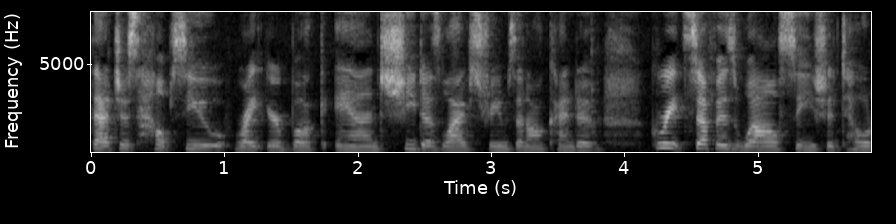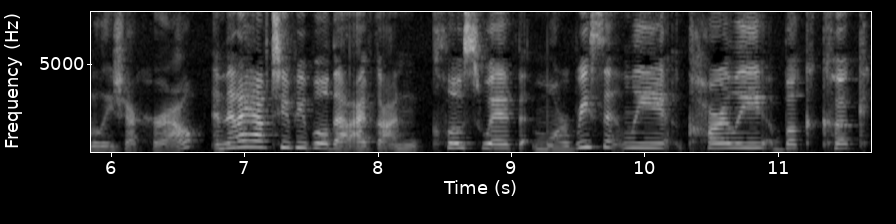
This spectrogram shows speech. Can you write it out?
that just helps you write your book, and she does live streams and all kind of great stuff as well. So you should totally check her out. And then I have two people that I've gotten close with more recently, Carly Book Cook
